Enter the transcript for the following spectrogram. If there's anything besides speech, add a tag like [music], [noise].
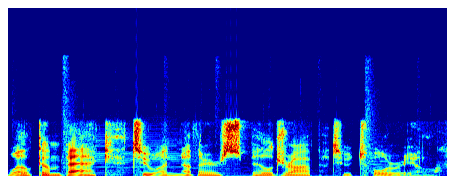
Welcome back to another Spilldrop tutorial.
